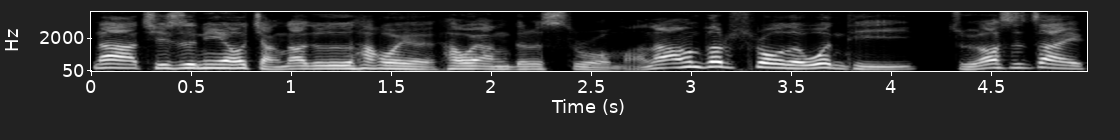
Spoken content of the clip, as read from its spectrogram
那其实你有讲到，就是他会他会 underthrow 嘛？那 underthrow 的问题主要是在。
